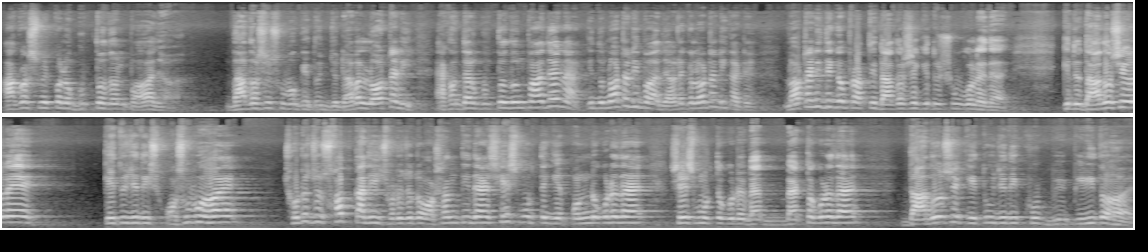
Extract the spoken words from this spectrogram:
আকস্মিক কোনো গুপ্তধন পাওয়া যাওয়া। দ্বাদশে শুভ কেতুর জন্য। আবার লটারি, এখন তো আর গুপ্তধন পাওয়া যায় না, কিন্তু লটারি পাওয়া যায়, অনেকে লটারি কাটে। লটারি থেকেও প্রাপ্তি দ্বাদশে কেতু শুভ বলে দেয়। কিন্তু দ্বাদশে হলে কেতু যদি অশুভ হয়, ছোট ছোট, সব কাজেই ছোট ছোট অশান্তি দেয়, শেষ মুহূর্তে গিয়ে পণ্ড করে দেয়, শেষ মুহূর্তে করে ব্যা- ব্যর্থ করে দেয়। দ্বাদশে কেতু যদি খুব পীড়িত হয়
